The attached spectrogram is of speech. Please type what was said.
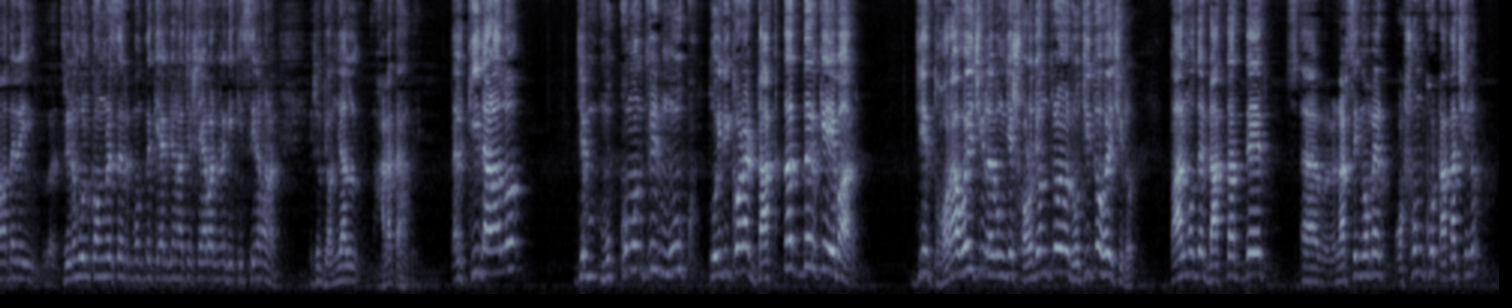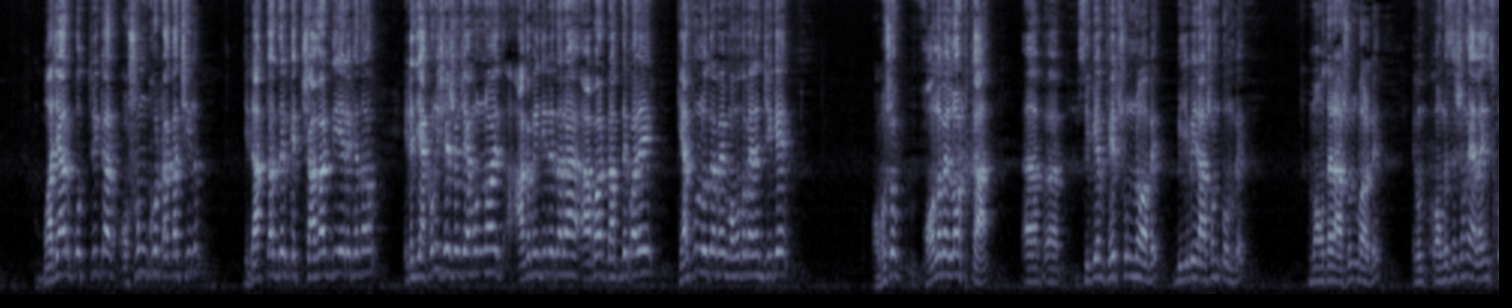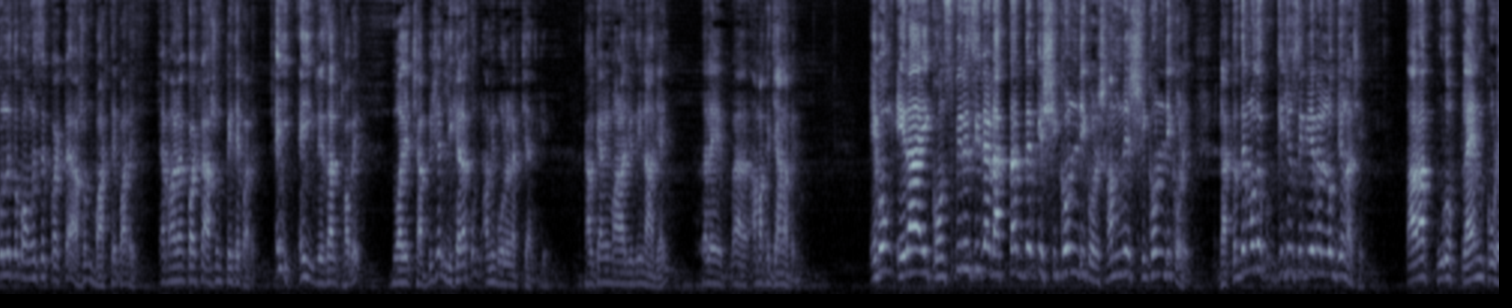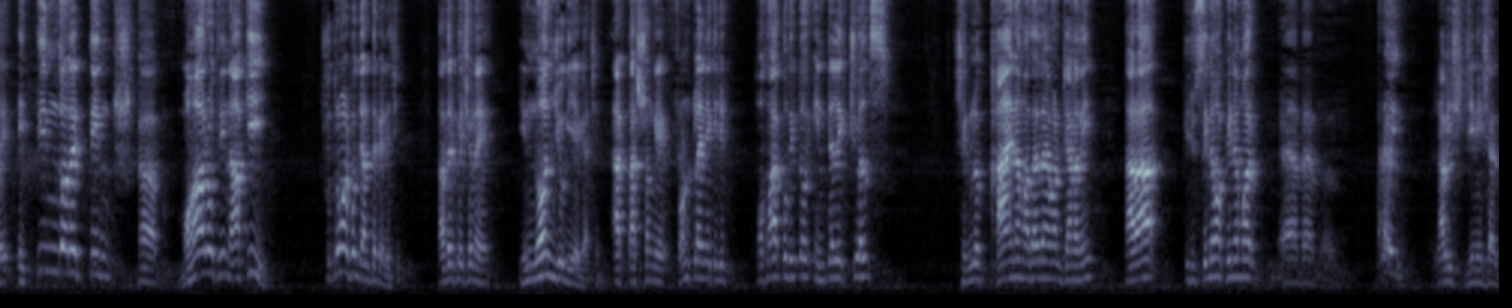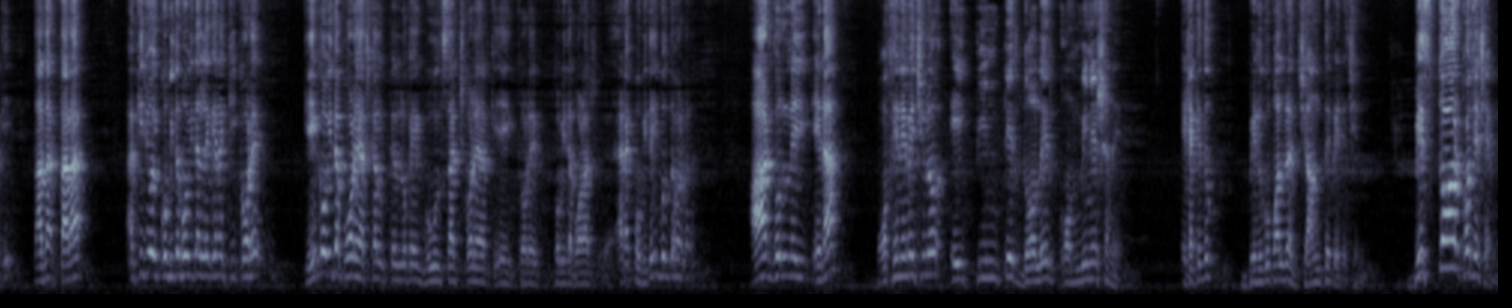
আমাদের এই তৃণমূল কংগ্রেসের মধ্যে কে একজন আছে, সে আবার নাকি কি সিনেমা না এসব জঞ্জাল হারাতে হবে। তাহলে কি দাঁড়াল? যে মুখ্যমন্ত্রীর মুখ তৈরি করা ডাক্তারদেরকে এবার যে ধরা হয়েছিল এবং যে ষড়যন্ত্র রচিত হয়েছিল, তার মধ্যে ডাক্তারদের নার্সিংহোমের অসংখ্য টাকা ছিল, বাজার পত্রিকার অসংখ্য টাকা ছিল, যে ডাক্তারদেরকে চাগার দিয়ে রেখে দাও এটা যে এখনই শেষ হয়েছে, এমন নয়। আগামী দিনে তারা আবার নামতে পারে। কেয়ারফুল হতে হবে মমতা ব্যানার্জিকে। অবশ্য ফল হবে লটকা। সিপিএম ফের শূন্য হবে। বিজেপির আসন কমবে। মমতার আসন বাড়বে। এবং কংগ্রেসের সঙ্গে অ্যালায়েন্স করলে তো কংগ্রেসের কয়েকটা আসন বাড়তে পারে। মানে কয়েকটা আসন পেতে পারে। এই এই রেজাল্ট হবে দু হাজার ছাব্বিশে লিখে রাখুন, আমি বলে রাখছি আজকে। কালকে আমি মারা যদি না যাই, তাহলে আমাকে জানাবেন। এবং এরা এই কনস্পিরেসিটা ডাক্তারদেরকে শিখণ্ডি করে সামনে শিখণ্ডি করে। ডাক্তারদের মধ্যে কিছু সিপিএম এর লোকজন আছে। তারা পুরো প্ল্যান করে এই তিন দলের তিন মহারথী নাকি সূত্র মারফত জানতে পেরেছি। তাদের পেছনে ইন্ধন জুগিয়ে গেছেন। আর তার সঙ্গে ফ্রন্টলাইনে কিছু তথাকথিত ইন্টেলেকচুয়ালস সেগুলো খায় না, মাথায় দেয়, আমার জানা নেই। তারা কিছু সিনেমা ফিনেমার মানে ওই রাবিশ জিনিস আর কি। তারা তারা আর কিছু ওই কবিতা ফবিতা লেখে না, কি করে? কে কবিতা পড়ে? আজকাল লোকে গুগল সার্চ করে আর কি, এই করে কবিতা পড়ার। একটা কবিতাই বলতে পারবে না। আর ধরুন এই, এরা পথে নেমেছিল এই তিনটে দলের কম্বিনেশনে এটা কিন্তু বেণুগোপালরা জানতে পেরেছেন, বিস্তর খোঁজেছেন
